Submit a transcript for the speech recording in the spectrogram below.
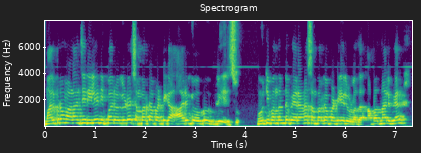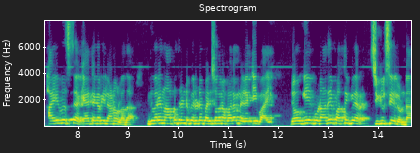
Malappuram വാളാഞ്ചേരിയിലെ Nipah രോഗിയുടെ സമ്പർക്ക പട്ടിക ആരോഗ്യവകുപ്പ് വിപുലീകരിച്ചു. നൂറ്റി പന്ത്രണ്ട് പേരാണ് സമ്പർക്ക പട്ടികയിലുള്ളത്. അമ്പത്തിനാല് പേർ ഹൈ റിസ്ക് കാറ്റഗറിയിലാണ് ഉള്ളത്. ഇതുവരെ നാൽപ്പത്തിരണ്ട് പേരുടെ പരിശോധനാ ഫലം നെഗറ്റീവായി. രോഗിയെ കൂടാതെ പത്ത് പേർ ചികിത്സയിലുണ്ട്.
